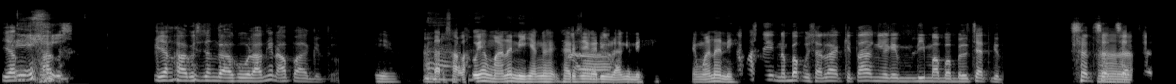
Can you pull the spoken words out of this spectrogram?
yang Iya. harus yang harusnya nggak aku ulangin apa?" Gitu. Iya. Ah. salahku yang mana nih yang harusnya nggak Ah. diulangin nih? Yang mana nih? Kita pasti nebak misalnya kita ngirim 5 bubble chat gitu. Set set Ah. set set.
